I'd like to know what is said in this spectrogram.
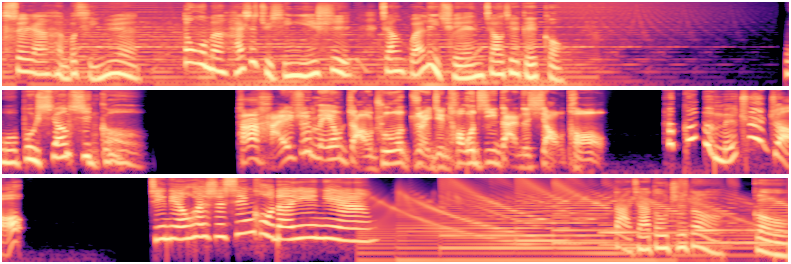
虽然很不情愿，动物们还是举行仪式，将管理权交接给狗。我不相信狗。他还是没有找出最近偷鸡蛋的小偷，他根本没去找。今年会是辛苦的一年。大家都知道，狗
